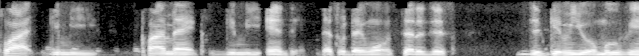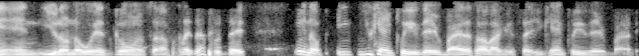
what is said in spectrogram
plot, give me climax, give me ending. That's what they want instead of just just giving you a movie and you don't know where it's going. So I feel like that's what they, you know, you, you can't please everybody. That's all I can say. You can't please everybody.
